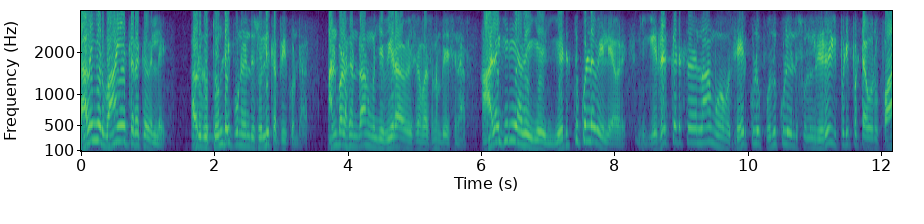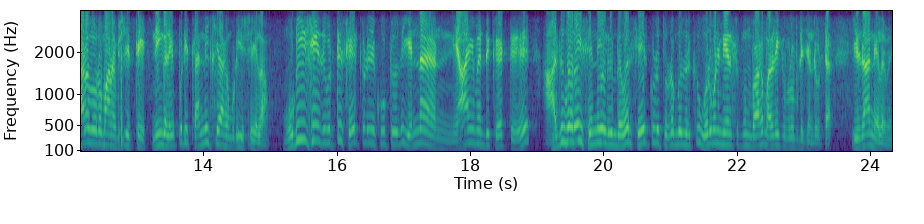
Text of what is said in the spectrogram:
கலைஞர் வாயை திறக்கவில்லை. அவருக்கு தொண்டை புண் என்று சொல்லி தப்பிக்கொண்டார் அன்பழகன் தான் கொஞ்சம் வீராவேச வசனம் பேசினார். அழகிரி அதை எடுத்துக்கொள்ளவே இல்லை அவர். எதற்கெடுத்ததெல்லாம் செயற்குழு பொதுக்குழு என்று சொல்கிறீர்கள்? இப்படிப்பட்ட ஒரு பாரதூரமான விஷயத்தை நீங்கள் எப்படி தன்னிச்சையாக முடிவு செய்யலாம்? முடிவு செய்துவிட்டு செயற்குழுவை கூட்டுவது என்ன நியாயம் என்று கேட்டு அதுவரை சென்னையில் இருந்தவர் செயற்குழு தொடங்குவதற்கு ஒரு மணி நேரத்துக்கு முன்பாக மதுரைக்கு புறப்பட்டு சென்று விட்டார். இதுதான் நிலைமை.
